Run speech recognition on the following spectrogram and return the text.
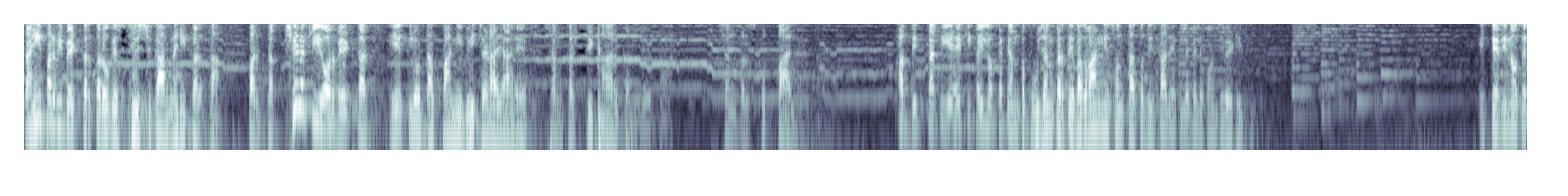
कहीं पर भी बैठकर करोगे, शिव स्वीकार नहीं करता। पर दक्षिण की ओर बैठकर एक लोटा पानी भी चढ़ाया है, शंकर स्वीकार कर लेता। शंकर उसको पा लेता। अब दिक्कत यह है कि कई लोग कहते हम तो पूजन करते, भगवान नहीं सुनता तो दिशा देख ले पहले कौन सी बैठी थी। इतने दिनों से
